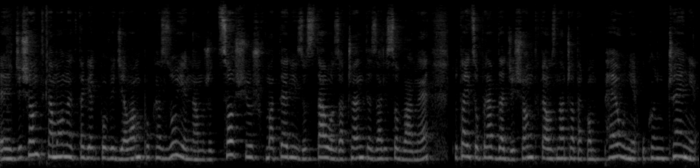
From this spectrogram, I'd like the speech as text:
E, Dziesiątka monet, tak jak powiedziałam, pokazuje nam, że coś już w materii zostało zaczęte, zarysowane. Tutaj co prawda dziesiątka oznacza taką pełnię, ukończenie,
